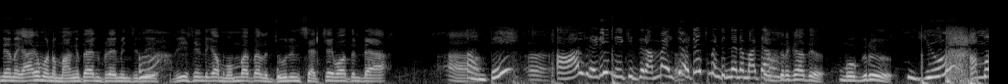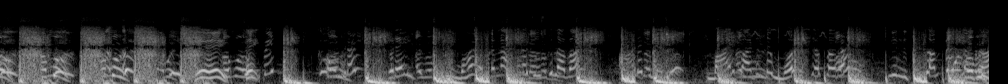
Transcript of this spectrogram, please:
నేను కాక మన మంగతాయిని ప్రేమించింది. రీసెంట్గా ముంబై పిల్ల జూలిని సెట్ అయిపోతుంటా ఆ, అంటే ఆల్రెడీ నీకు ఇద్దరు అమ్మాయిలతో అటాచ్మెంట్ ఉందన్నమాట. ఇద్దరు కాదు ముగ్గురు. అయ్యో! అమ్మో అమ్మో అమ్మో ఒరేయ్, నీ మొహం ఎప్పుడన్నా అసలు చూసుకున్నావా? ఆడపిల్లకి మాయ మాటలతో మోసం చేస్తావా? నిన్ను చంపేస్తావా?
